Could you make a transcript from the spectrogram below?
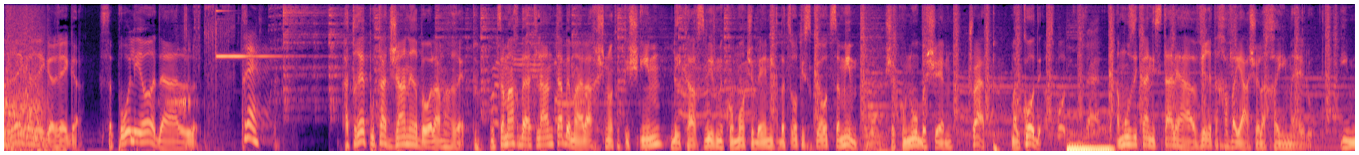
רגע, רגע, רגע. ספרו לי עוד על... טראפ. הטראפ הוא תת-ג'אנר בעולם הראפ. הוא צמח באטלנטה במהלך שנות ה-90, בעיקר סביב מקומות שבהם מתבצעות עסקאות סמים, שכונו בשם טראפ, מלכודת. המוזיקה ניסתה להעביר את החוויה של החיים האלו, עם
